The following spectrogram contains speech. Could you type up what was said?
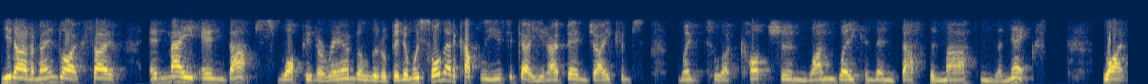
You know what I mean? Like, so it may end up swapping around a little bit. And we saw that a couple of years ago. You know, Ben Jacobs went to a Cotchin one week and then Dustin Martin the next. Like,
